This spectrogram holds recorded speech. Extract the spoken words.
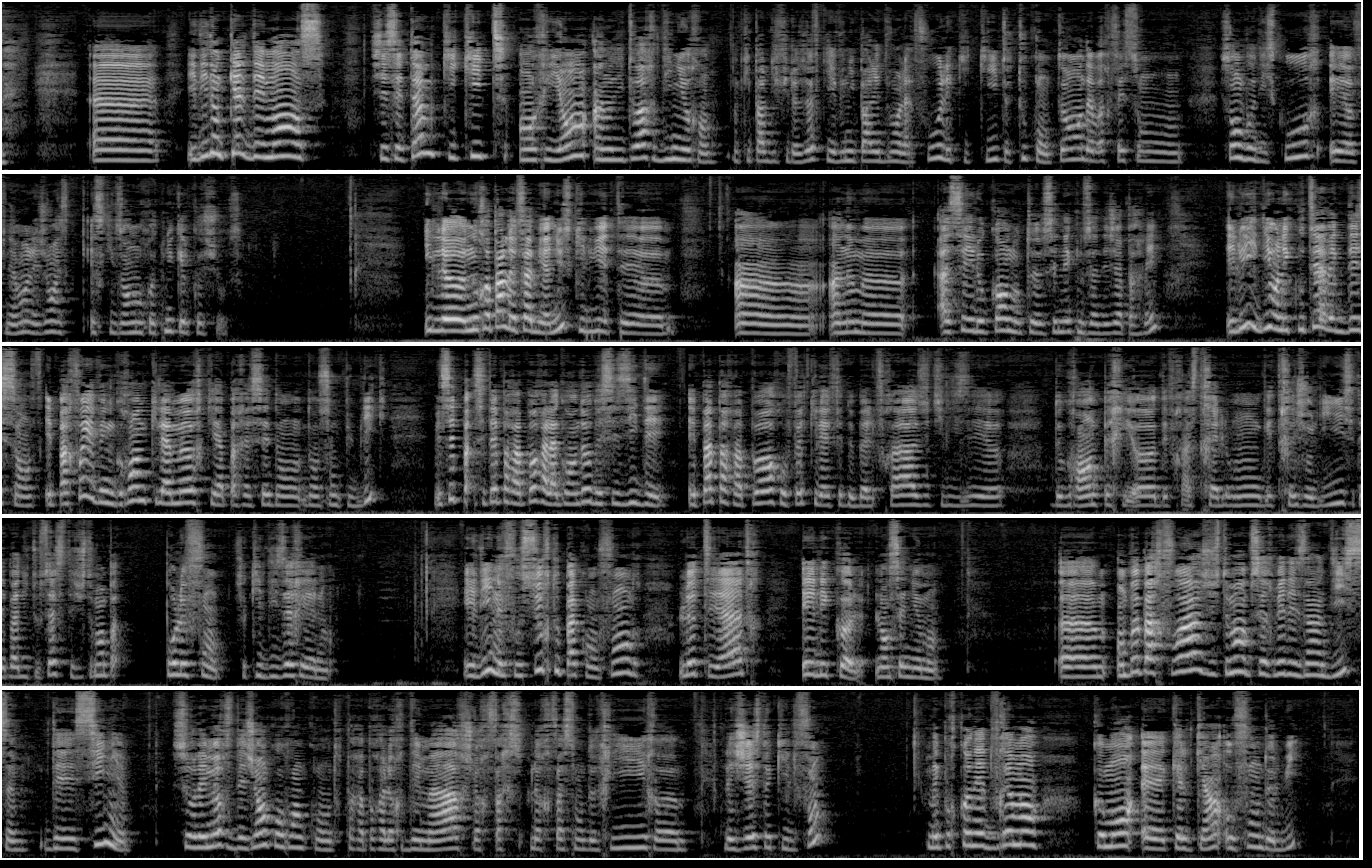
Euh, il dit donc quelle démence chez cet homme qui quitte en riant un auditoire d'ignorants. Donc il parle du philosophe qui est venu parler devant la foule et qui quitte tout content d'avoir fait son, beau discours et euh, finalement les gens, est-ce qu'ils en ont retenu quelque chose? Il euh, nous reparle de Fabianus qui lui était un, un, homme assez éloquent dont Sénèque nous a déjà parlé. Et lui, il dit on l'écoutait avec décence. Et parfois, il y avait une grande clameur qui apparaissait dans, son public, mais c'était par rapport à la grandeur de ses idées, et pas par rapport au fait qu'il avait fait de belles phrases, utilisé euh, de grandes périodes, des phrases très longues et très jolies. C'était pas du tout ça, c'était justement pour le fond, ce qu'il disait réellement. Et il dit il ne faut surtout pas confondre le théâtre et l'école, l'enseignement. Euh, on peut parfois justement observer des indices, des signes sur les mœurs des gens qu'on rencontre par rapport à leur démarche, leur, façon de rire, euh, les gestes qu'ils font. Mais pour connaître vraiment comment est quelqu'un au fond de lui,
